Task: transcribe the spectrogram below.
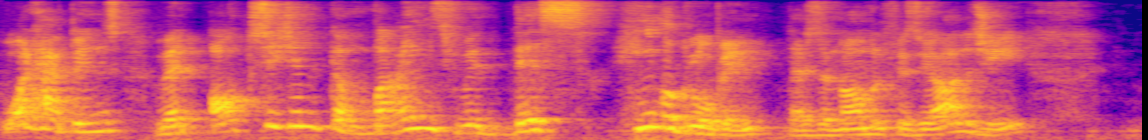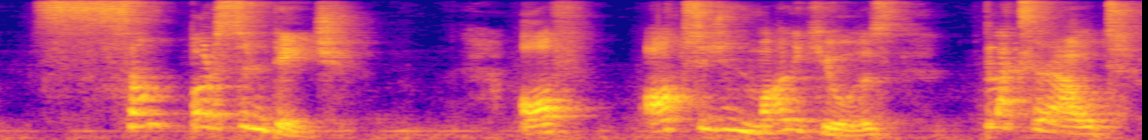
what happens when oxygen combines with this hemoglobin, that's the normal physiology, some percentage of oxygen molecules plucks out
